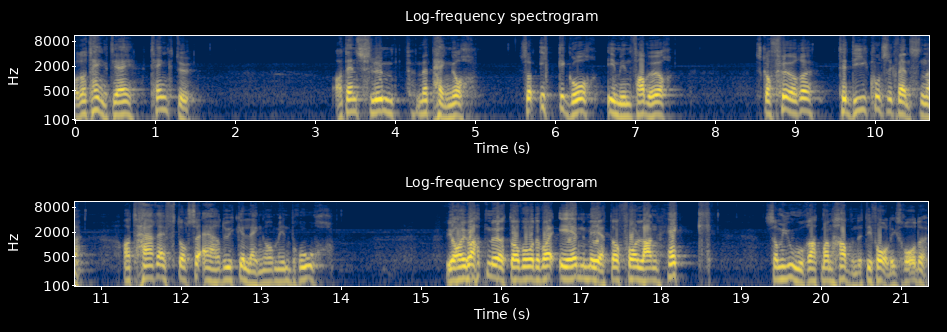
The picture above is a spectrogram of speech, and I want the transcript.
Og da tenkte jeg Tenk du at en slump med penger som ikke går i min favør, skal føre til de konsekvensene at herefter så er du ikke lenger min bror. Vi har jo hatt møter hvor det var én meter for lang hekk som gjorde at man havnet i forliksrådet.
